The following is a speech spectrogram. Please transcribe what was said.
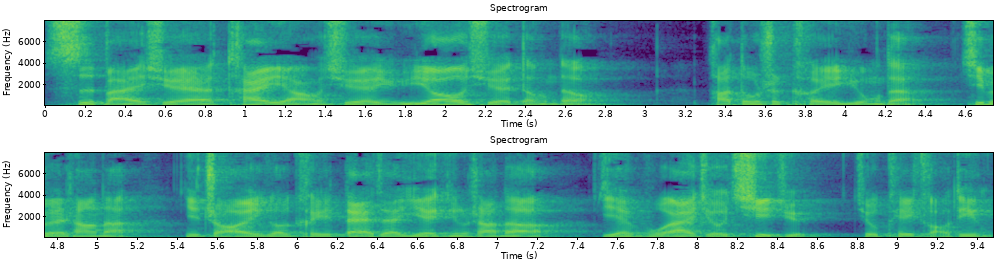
四白穴、太阳穴、鱼腰穴等等，它都是可以用的。基本上呢，你找一个可以戴在眼睛上的眼部艾灸器具就可以搞定。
